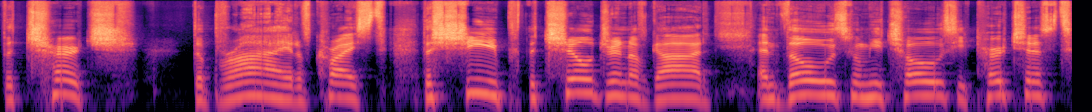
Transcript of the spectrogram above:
the church the bride of Christ, the sheep, the children of God, and those whom he chose, he purchased,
